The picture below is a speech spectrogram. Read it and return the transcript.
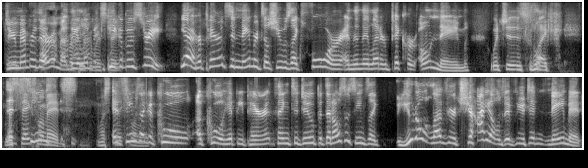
Do you remember the I remember the Peekaboo Olympic Street. Picabo Street? Yeah, her parents didn't name her till she was like four, and then they let her pick her own name, which is like it Mistakes were seems- made. It seems were like made. a cool a cool hippie parent thing to do, but that also seems like you don't love your child if you didn't name it.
